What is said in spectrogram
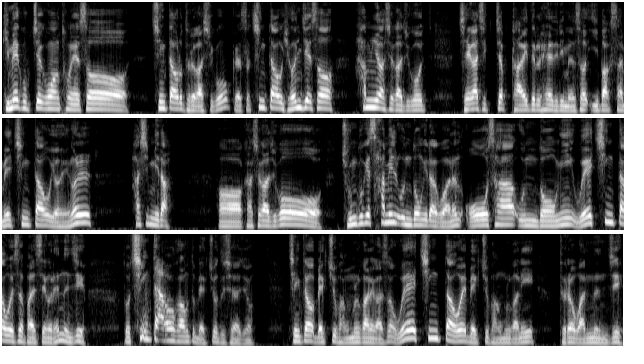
김해국제공항 통해서 칭다오로 들어가시고 그래서 칭다오 현지에서 합류하셔 가지고 제가 직접 가이드를 해 드리면서 2박 3일 칭다오 여행을 하십니다. 어, 가셔가지고 중국의 3일 운동이라고 하는 오사 운동이 왜 칭다오에서 발생을 했는지 또 칭다오 가면 또 맥주 드셔야죠. 칭다오 맥주 박물관에 가서 왜 칭다오의 맥주 박물관이 들어왔는지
